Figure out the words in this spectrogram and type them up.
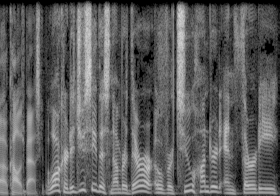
uh, college basketball. Walker, did you see this number? There are over 230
